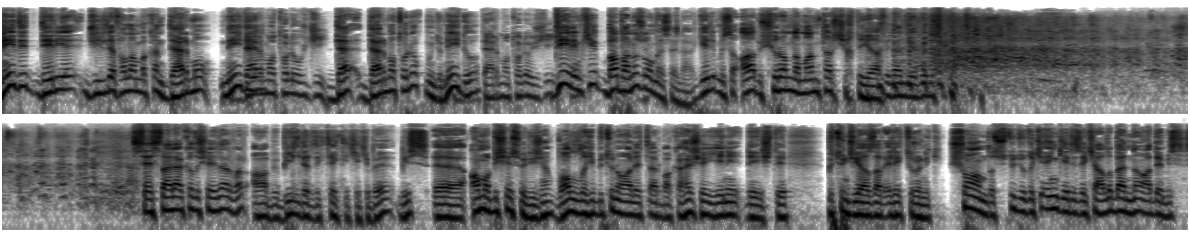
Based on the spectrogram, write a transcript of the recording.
neydi deriye cilde falan bakan dermo neydi ya? Dermatoloji. De- dermatolog muydu neydi o? Dermatoloji. Diyelim ki babanız o mesela. Gelip mesela abi şuramda mantar çıktı ya filan diye böyle çıkıyor. Sesle alakalı şeyler var. Abi bildirdik teknik ekibe biz. Ee, ama bir şey söyleyeceğim. Vallahi bütün aletler bak her şey yeni değişti. Bütün cihazlar elektronik. Şu anda stüdyodaki en geri zekalı benle Adem'iz.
